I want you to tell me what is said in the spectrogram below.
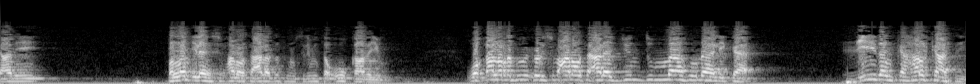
yani ballan ilahi subxana wa tacala dadka muslimiinta uu qaadayo. Wa qaala rabbi wuxu uhi subxana wa tacaala jundu ma hunaalika ciidanka halkaasi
